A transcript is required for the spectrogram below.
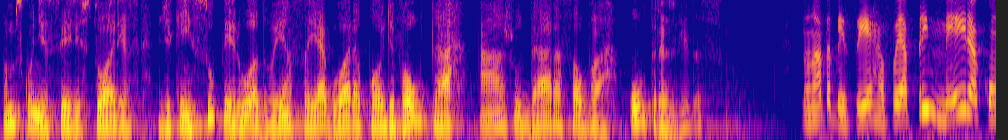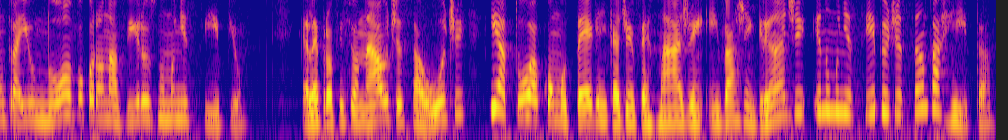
Vamos conhecer histórias de quem superou a doença e agora pode voltar a ajudar a salvar outras vidas. Nonata Bezerra foi a primeira a contrair o novo coronavírus no município. Ela é profissional de saúde e atua como técnica de enfermagem em Vargem Grande e no município de Santa Rita.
